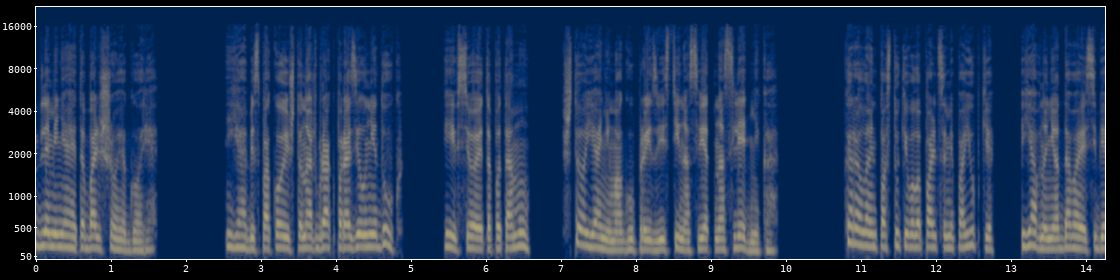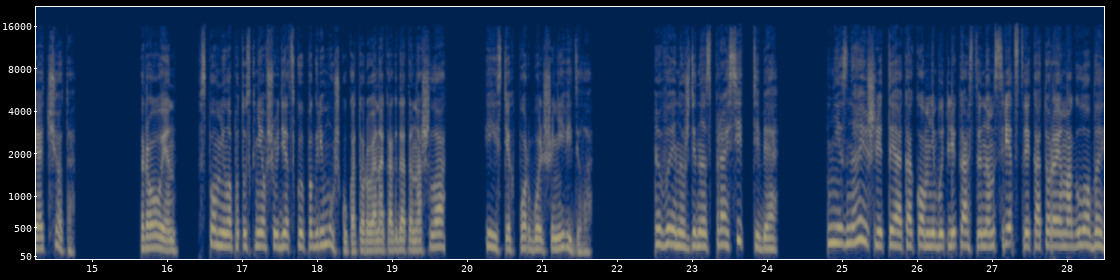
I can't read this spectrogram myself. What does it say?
для меня это большое горе. Я беспокоюсь, что наш брак поразил недуг, и все это потому, что я не могу произвести на свет наследника. Каролайн постукивала пальцами по юбке, явно не отдавая себе отчета. Роуэн вспомнила потускневшую детскую погремушку, которую она когда-то нашла и с тех пор больше не видела. «Вынуждена спросить тебя, не знаешь ли ты о каком-нибудь лекарственном средстве, которое могло бы...»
